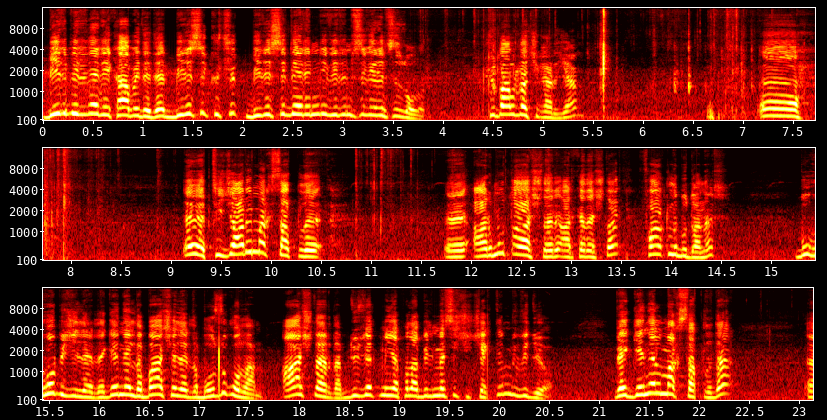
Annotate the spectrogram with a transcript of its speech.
birbirine rekabet eder. Birisi küçük, birisi verimli, birisi verimsiz olur. Şu dalı da çıkaracağım. Ee, evet, ticari maksatlı e, armut ağaçları arkadaşlar farklı budanır. Bu hobicilerde genelde bahçelerde bozuk olan ağaçlarda düzeltme yapılabilmesi için çektiğim bir video. Ve genel maksatlı da e,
